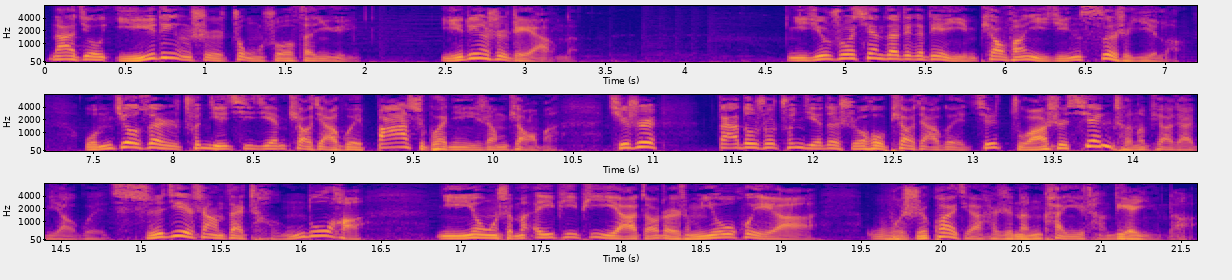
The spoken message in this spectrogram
那就一定是众说纷纭。一定是这样的。你就说现在这个电影票房已经四十亿了，我们就算是春节期间票价贵，八十块钱一张票嘛。其实大家都说春节的时候票价贵，其实主要是县城的票价比较贵。实际上在成都哈，你用什么 A P P 呀，找点什么优惠啊，五十块钱还是能看一场电影的。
